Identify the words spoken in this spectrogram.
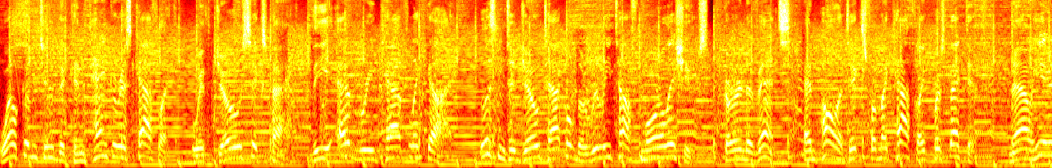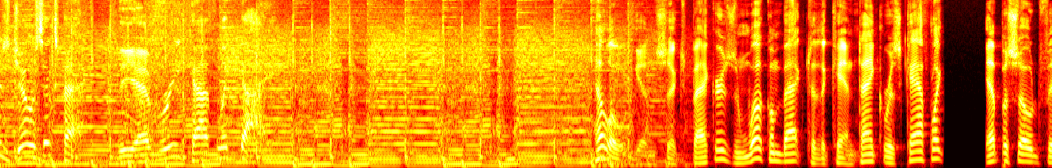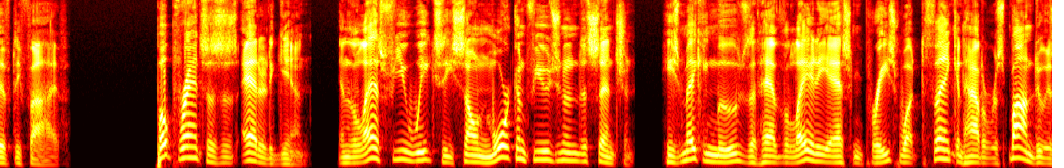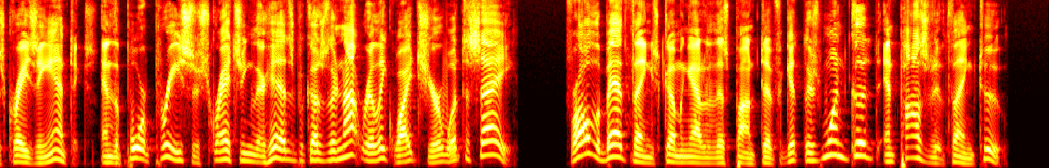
Welcome to The Cantankerous Catholic with Joe Sixpack, the every Catholic guy. Listen to Joe tackle the really tough moral issues, current events, and politics from a Catholic perspective. Now here's Joe Sixpack, the every Catholic guy. Hello again, Sixpackers, and welcome back to The Cantankerous Catholic, episode 55. Pope Francis is at it again. In the last few weeks, he's sown more confusion and dissension. He's making moves that have the laity asking priests what to think and how to respond to his crazy antics. And the poor priests are scratching their heads because they're not really quite sure what to say. For all the bad things coming out of this pontificate, there's one good and positive thing, too.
